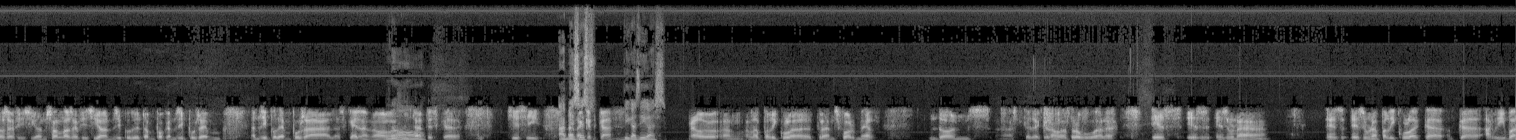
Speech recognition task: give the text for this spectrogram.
les aficions són les aficions i poder tampoc ens hi posem ens hi podem posar d'esquena, no? La No. veritat és que sí, sí. a en més, és... aquest cas, digues, digues. El, en la pel·lícula Transformer, doncs, espera que no la trobo ara, és, és, és una... És, és una pel·lícula que, que arriba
